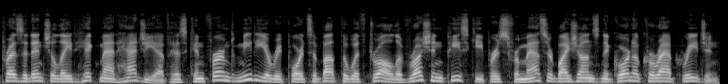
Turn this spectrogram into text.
presidential aide Hikmat Hajiev has confirmed media reports about the withdrawal of Russian peacekeepers from Azerbaijan's Nagorno-Karabakh region.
